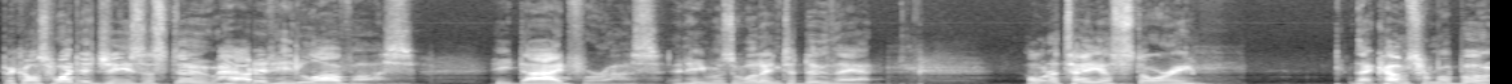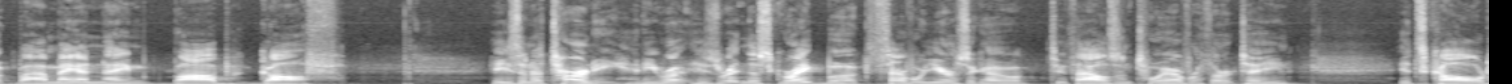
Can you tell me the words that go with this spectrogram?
because what did Jesus do? How did he love us? He died for us, and he was willing to do that. I want to tell you a story that comes from a book by a man named Bob Goff. He's an attorney, and he wrote, he's written this great book several years ago, 2012 or 13. It's called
